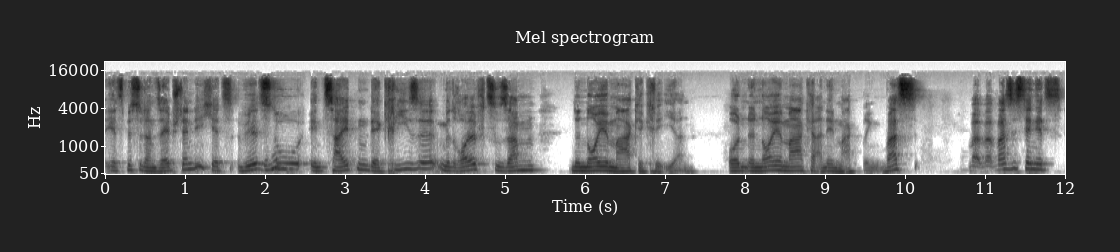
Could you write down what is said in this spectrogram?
jetzt bist du dann selbstständig. Jetzt willst mhm. du in Zeiten der Krise mit Rolf zusammen eine neue Marke kreieren und eine neue Marke an den Markt bringen. Was, was ist denn jetzt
